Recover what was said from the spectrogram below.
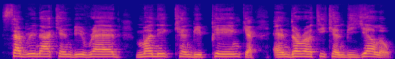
Sabrina can be red, Monique can be pink, and Dorothy can be yellow.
